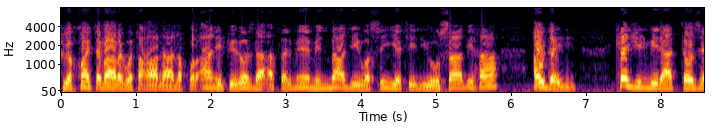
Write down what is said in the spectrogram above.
شو خوي تبارك وتعالى لقرآن بيروز لا أفرمي من بعد وصية يوصى بها أو دين کەنجین میرات تەوزی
